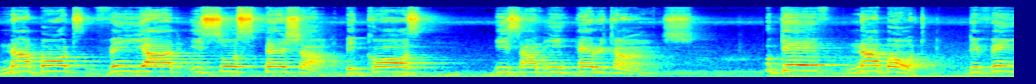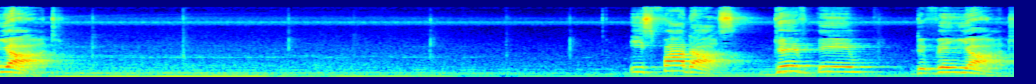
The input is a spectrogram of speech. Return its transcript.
Naboth's vineyard is so special because it's an inheritance. Gave Naboth the vineyard? His fathers gave him the vineyard.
